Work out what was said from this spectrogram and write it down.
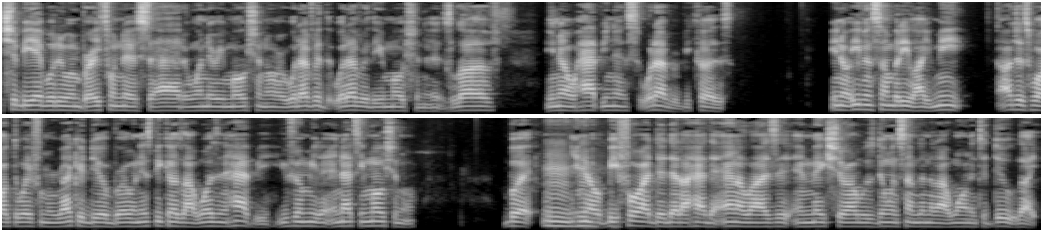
should be able to embrace when they're sad or when they're emotional or whatever the, whatever the emotion is love you know happiness whatever because you know even somebody like me i just walked away from a record deal bro and it's because i wasn't happy you feel me and that's emotional but you Mhm. know before i did that i had to analyze it and make sure i was doing something that i wanted to do like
